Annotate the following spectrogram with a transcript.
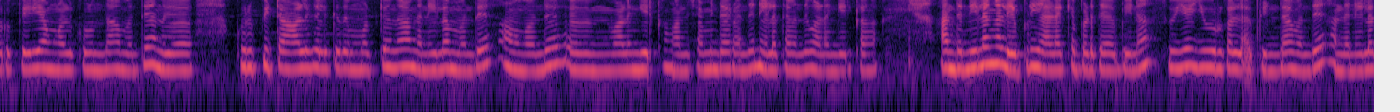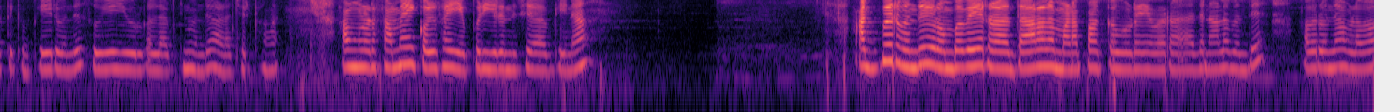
ஒரு பெரியவங்களுக்கும் தான் வந்து அந்த குறிப்பிட்ட ஆளுகளுக்கு இது மட்டும்தான் அந்த நிலம் வந்து அவங்க வந்து வழங்கியிருக்காங்க. அந்த ஜமீன்தார் வந்து நிலத்தை வந்து வழங்கியிருக்காங்க. அந்த நிலங்கள் எப்படி அழைக்கப்படுது அப்படின்னா சுயயூர்கள் அப்படின்னு தான் வந்து அந்த நிலத்துக்கு பேர் வந்து சுயயூர்கள் அப்படின்னு வந்து அழைச்சிருக்காங்க. அவங்களோட சமய கொள்கை எப்படி இருந்துச்சு அப்படின்னா அக்பர் வந்து ரொம்பவே தாராள மனப்பாக்க உடையவர். அதனால் வந்து அவர் வந்து அவ்வளோவா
